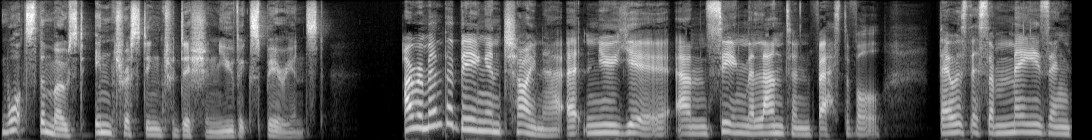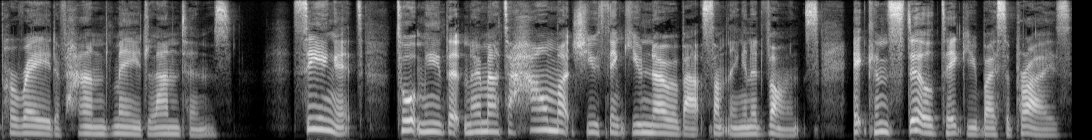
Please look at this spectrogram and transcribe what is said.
What's the most interesting tradition you've experienced? I remember being in China at New Year and seeing the Lantern Festival. There was this amazing parade of handmade lanterns. Seeing it taught me that no matter how much you think you know about something in advance, it can still take you by surprise.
